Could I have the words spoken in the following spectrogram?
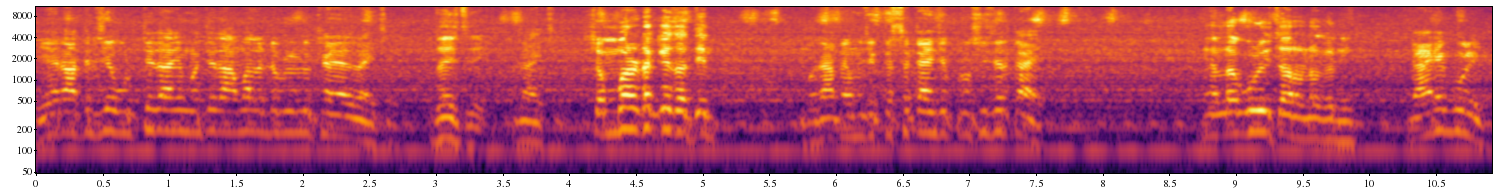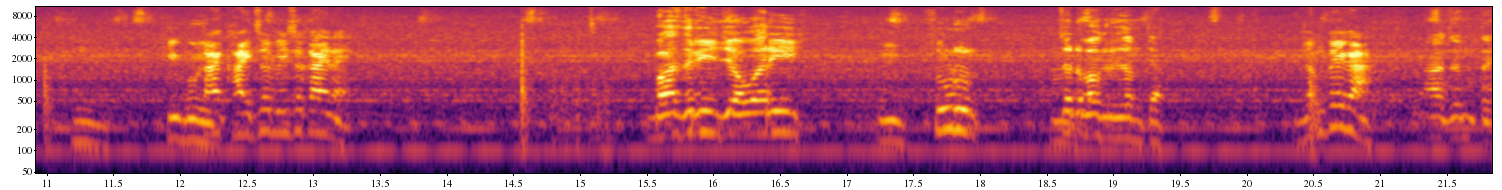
हे रात्रीचे उठतात आणि म्हणतात आम्हाला डब्ल्यू खेळायला जायचं जायचंय. जायचं शंभर टक्के जातील. बघा आता म्हणजे कसं काय प्रोसिजर काय? यांना गोळी चालवलं लागली डायरेक्ट गोळी. ही गोळी. काय खायचं बियचं काय नाही. बाजरी ज्वारी हम्म. सोडून चट भाकरी जमत्या. जमतंय का? हा जमतंय.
